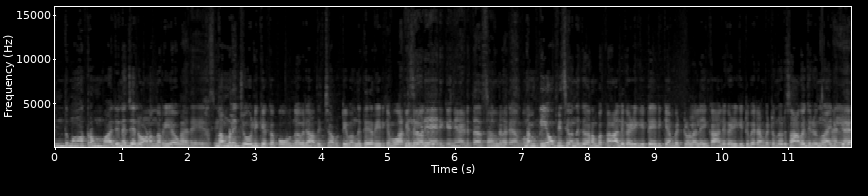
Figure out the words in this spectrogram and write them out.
എന്തുമാത്രം മലിനജലമാണെന്നറിയാവോ? നമ്മൾ ഈ ജോലിക്കൊക്കെ പോകുന്നവർ അത് ചവിട്ടി വന്ന് കയറിയിരിക്കുമ്പോൾ ഓഫീസിൽ വന്ന്. നമുക്ക് ഈ ഓഫീസിൽ വന്ന് കയറുമ്പോൾ കാൽ കഴുകിയിട്ട് ഇരിക്കാൻ പറ്റുള്ളൂ അല്ലെങ്കിൽ കാൽ കഴുകിയിട്ട് വരാൻ പറ്റുന്ന ഒരു സാഹചര്യമൊന്നും ആയിരിക്കില്ല.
